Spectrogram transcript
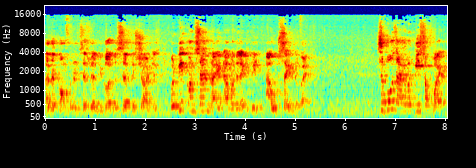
other components as well because of the surface charges. But we are concerned right now about the electric field outside the wire. Suppose I have a piece of wire.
